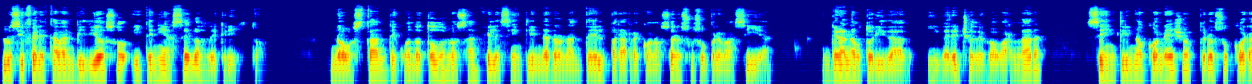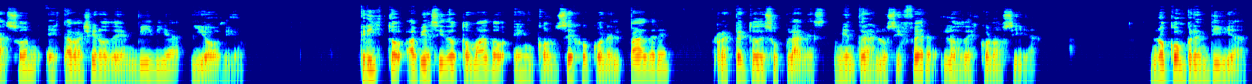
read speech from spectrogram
Lucifer estaba envidioso y tenía celos de Cristo. No obstante, cuando todos los ángeles se inclinaron ante él para reconocer su supremacía, gran autoridad y derecho de gobernar, se inclinó con ellos, pero su corazón estaba lleno de envidia y odio. Cristo había sido tomado en consejo con el Padre respecto de sus planes, mientras Lucifer los desconocía. No comprendía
